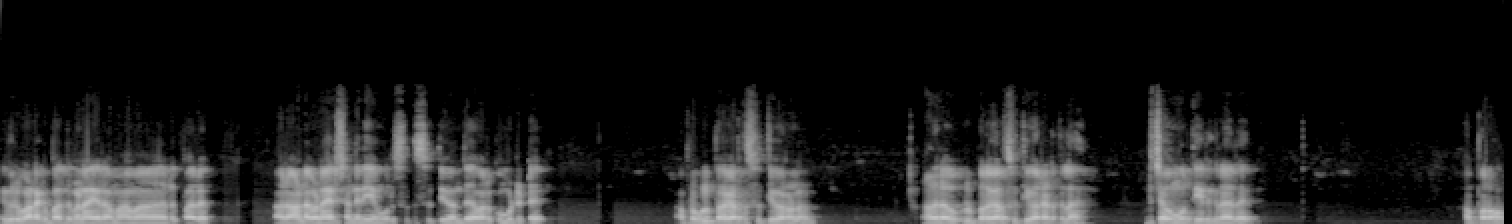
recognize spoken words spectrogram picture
இவர் வடக்கு பார்த்து விநாயகர் அம்மா அம்மா இருப்பார். அவர் ஆண்ட விநாயகர் சன்னதியை ஒரு சுற்றி சுற்றி வந்து அவரை கும்பிட்டுட்டு அப்புறம் உள்பிரகாரத்தை சுற்றி வரணும். அதில் உள்பிரகாரம் சுற்றி வர இடத்துல உற்சவமூர்த்தி இருக்கிறாரு. அப்புறம்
